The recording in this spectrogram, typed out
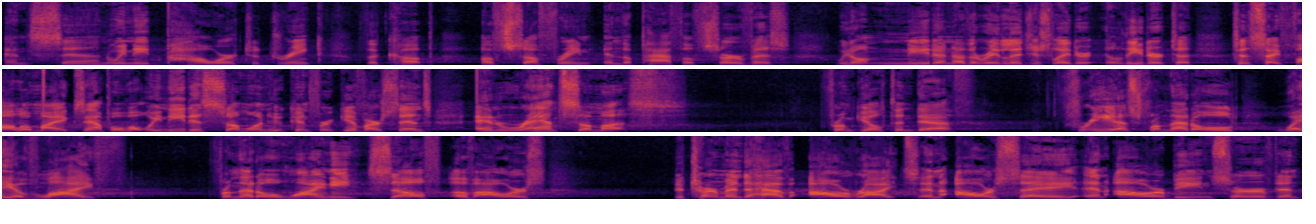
and sin. We need power to drink the cup of suffering in the path of service. We don't need another religious leader, leader to, to say, Follow my example. What we need is someone who can forgive our sins and ransom us from guilt and death. Free us from that old way of life, from that old whiny self of ours, determined to have our rights and our say and our being served and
